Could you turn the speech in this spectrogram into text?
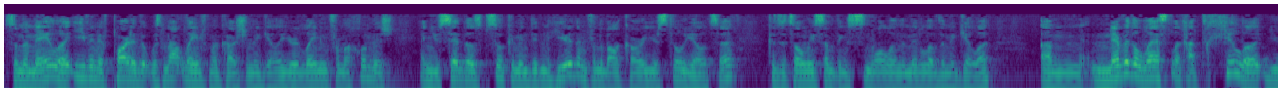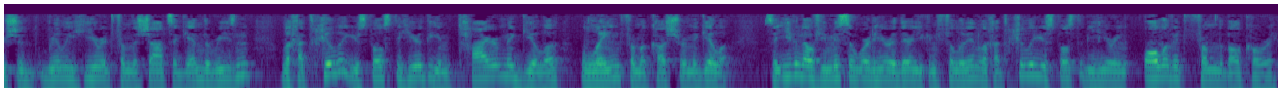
So Mamela, even if part of it was not laned from a kosher Megillah, you're laning from a Chumash, and you said those psukim and didn't hear them from the Balkari, you're still Yotza, because it's only something small in the middle of the Megillah. Um, nevertheless, lechatchila, you should really hear it from the shatz again. The reason, lechatchila, you're supposed to hear the entire Megillah lane from a kosher Megillah. So even though if you miss a word here or there, you can fill it in. Lechatchila, you're supposed to be hearing all of it from the Balkori.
